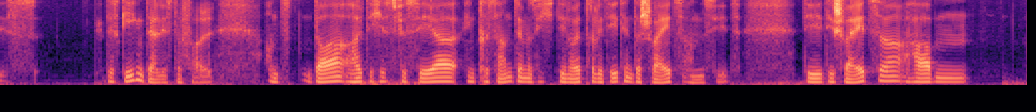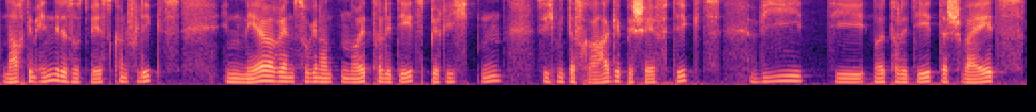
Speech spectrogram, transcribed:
ist das Gegenteil ist der Fall. Und da halte ich es für sehr interessant, wenn man sich die Neutralität in der Schweiz ansieht. Die, die Schweizer haben nach dem Ende des Ost-West-Konflikts in mehreren sogenannten Neutralitätsberichten sich mit der Frage beschäftigt, wie die Neutralität der Schweiz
